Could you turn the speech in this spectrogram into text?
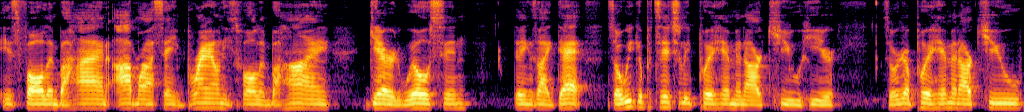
is falling behind Amon-Ra St. Brown. He's falling behind Garrett Wilson, things like that. So we could potentially put him in our queue here. So we're gonna put him in our queue.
